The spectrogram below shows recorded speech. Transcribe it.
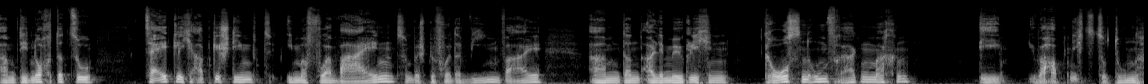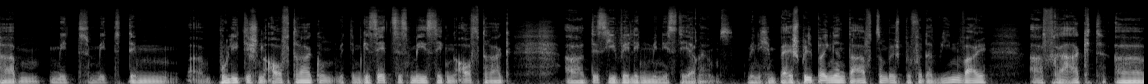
ähm, die noch dazu zeitlich abgestimmt, immer vor Wahlen, zum Beispiel vor der Wien-Wahl, ähm, dann alle möglichen großen Umfragen machen, die überhaupt nichts zu tun haben mit, mit dem äh, politischen Auftrag und mit dem gesetzesmäßigen Auftrag äh, des jeweiligen Ministeriums. Wenn ich ein Beispiel bringen darf, zum Beispiel vor der Wienwahl, äh, fragt äh,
